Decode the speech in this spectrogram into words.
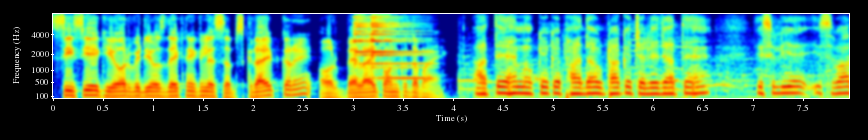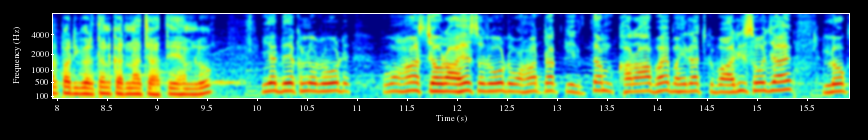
सीसीए की और वीडियोस देखने के लिए सब्सक्राइब करें और बेल आइकॉन को दबाएँ। आते हैं मौके का फ़ायदा उठा के चले जाते हैं। इसलिए इस बार परिवर्तन करना चाहते हैं हम लोग। ये देख लो रोड वहाँ चौराहे से रोड वहाँ तक एकदम ख़राब है। महिराज की बारिश हो जाए लोग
